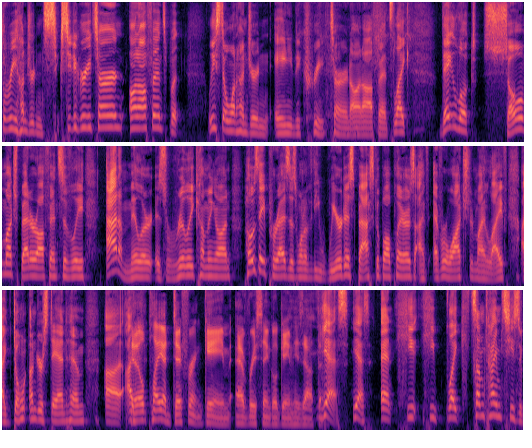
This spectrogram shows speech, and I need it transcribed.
360 degree turn on offense, but at least a 180 degree turn on offense. Like they looked so much better offensively. Adam Miller is really coming on. Jose Perez is one of the weirdest basketball players I've ever watched in my life. I don't understand him. Uh, He'll play a different game every single game he's out there. Yes, yes, and he he like sometimes he's a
